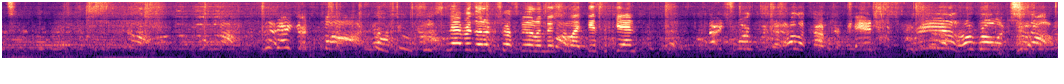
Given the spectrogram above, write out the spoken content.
Don't! Say goodbye! He's never gonna trust me on a mission like this again. Nice work with the helicopter, kid. Real heroic stuff.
